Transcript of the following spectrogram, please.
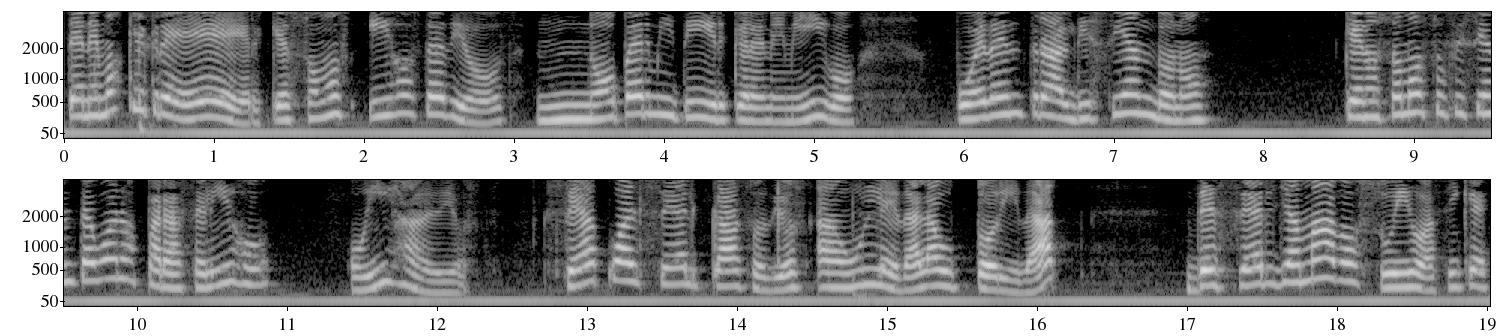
Tenemos que creer que somos hijos de Dios, no permitir que el enemigo pueda entrar diciéndonos que no somos suficientemente buenos para ser hijo o hija de Dios. Sea cual sea el caso, Dios aún le da la autoridad de ser llamado su hijo. Así que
